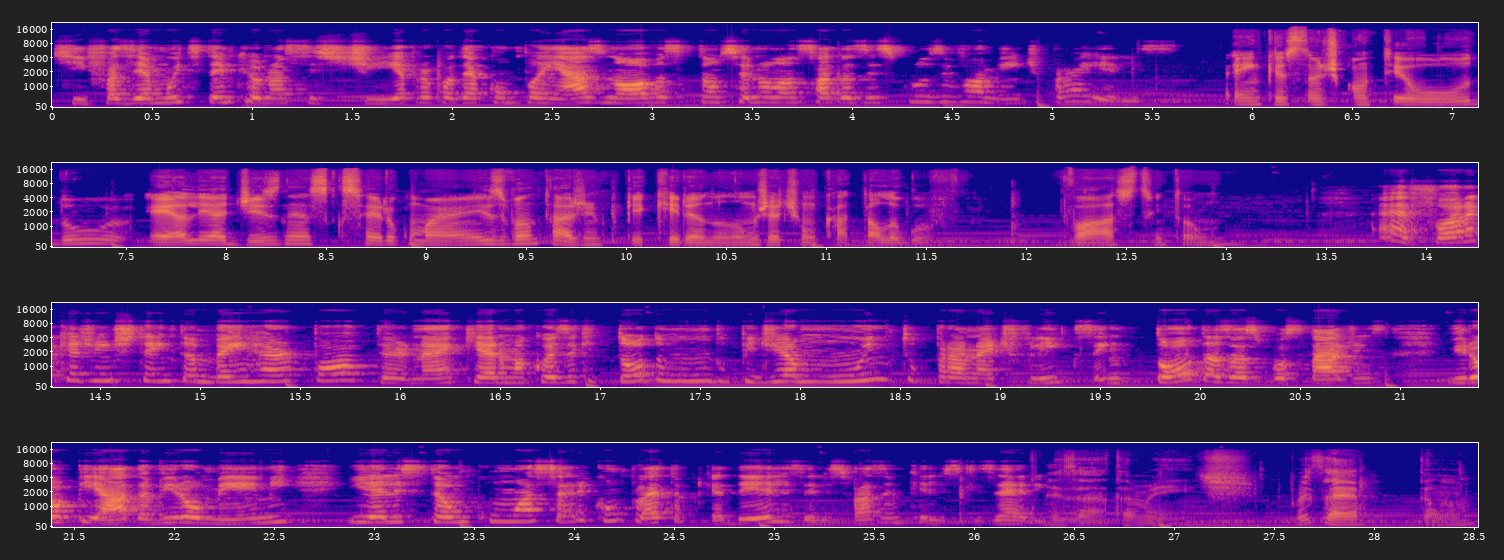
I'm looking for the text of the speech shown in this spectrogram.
que fazia muito tempo que eu não assistia, pra poder acompanhar as novas que estão sendo lançadas exclusivamente pra eles. É, em questão de conteúdo, ela e a Disney as que saíram com mais vantagem, porque querendo ou não, já tinha um catálogo vasto, então. É, fora que a gente tem também Harry Potter, né? Que era uma coisa que todo mundo pedia muito pra Netflix, em todas as postagens, virou piada, virou meme, e eles estão com a série completa, porque é deles, eles fazem o que eles quiserem. Exatamente. Pois é. Então,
